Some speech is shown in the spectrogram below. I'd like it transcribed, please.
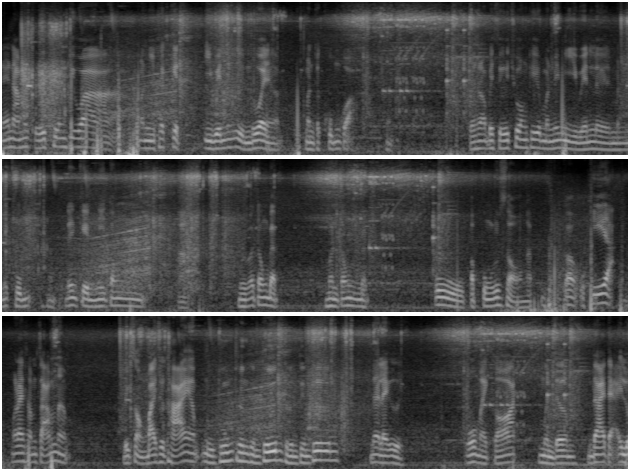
แนะนำให้ซื้อช่วงที่ว่ามันมีแพ็กเกจอีเวนต์อย่างอื่นด้วยนะครับ มันจะคุ้มกว่าแต่ถ้าเราไปซื้อช่วงที่มันไม่มีอีเวนต์เลย มันไม่คุ้มครับเล่นเกมนี้ต้องอ่าเหมือนว่าต้องแบบมันต้องแบบอู้ปรับปรุงรุ่นสองครับ ก็โอเคอะไม่ได้ซ้ำๆนะครับหลืออกสองใบสุดท้ายครับหนูทุ่มทึมทึมทึมทึมทึมทึม ได้อะไรเอ่ยโอ้ my god เหมือนเดิมได้แต่ไอโล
